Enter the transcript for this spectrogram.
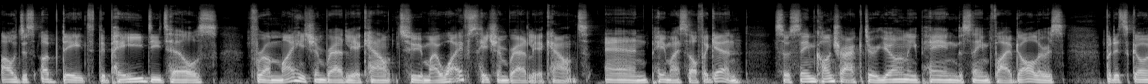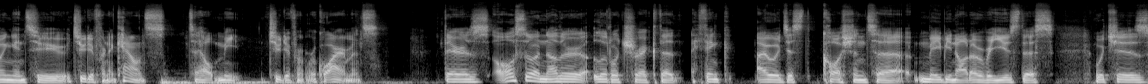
I'll just update the payee details from my HM Bradley account to my wife's HM Bradley account and pay myself again. So same contractor, you're only paying the same $5, but it's going into two different accounts to help meet two different requirements. There's also another little trick that I think I would just caution to maybe not overuse this, which is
